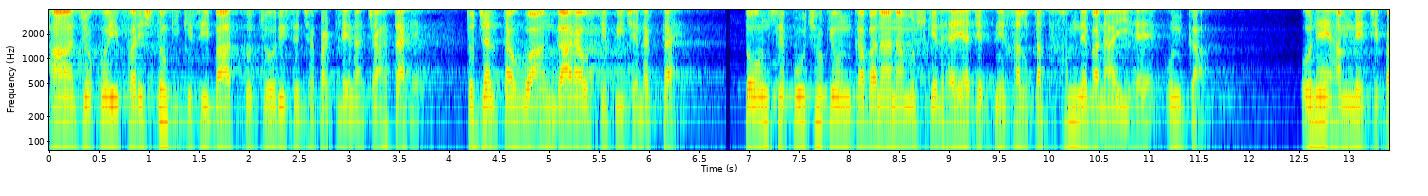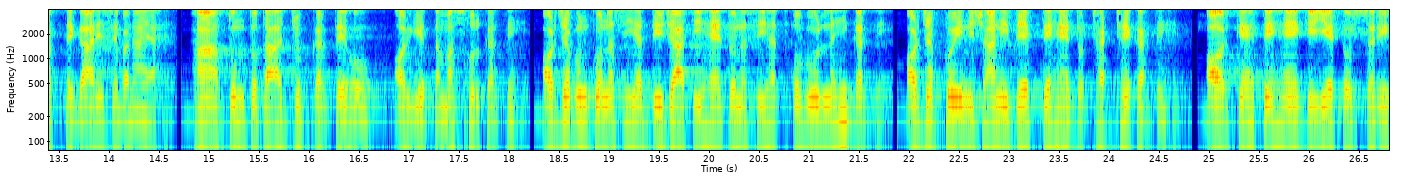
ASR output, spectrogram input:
ہاں جو کوئی فرشتوں کی کسی بات کو چوری سے جھپٹ لینا چاہتا ہے، تو جلتا ہوا انگارہ اس کے پیچھے لگتا ہے۔ تو ان سے پوچھو کہ ان کا بنانا مشکل ہے یا جتنی خلقت ہم نے بنائی ہے، ان کا۔ انہیں ہم نے چپکتے گارے سے بنایا ہے۔ ہاں تم تو تعجب کرتے ہو اور یہ تمسخر کرتے ہیں۔ اور جب ان کو نصیحت دی جاتی ہے تو نصیحت قبول نہیں کرتے۔ اور جب کوئی نشانی دیکھتے ہیں تو ٹھٹھے کرتے ہیں۔ اور کہتے ہیں کہ یہ تو سریح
